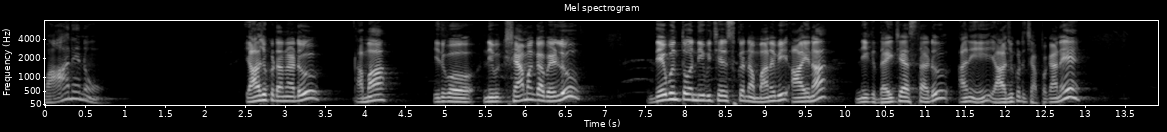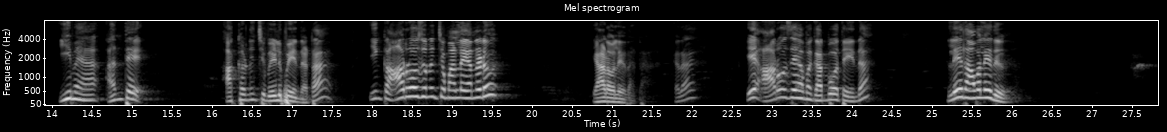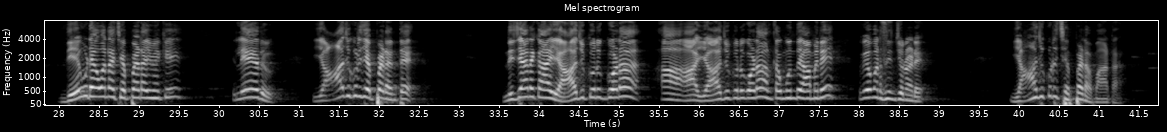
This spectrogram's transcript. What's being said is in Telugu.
మానెను. యాజకుడు అన్నాడు అమ్మా ఇదిగో నీవు క్షేమంగా వెళ్ళు. దేవునితో నీవు చేసుకున్న మనవి ఆయన నీకు దయచేస్తాడు అని యాజకుడు చెప్పగానే ఈమె అంతే అక్కడి నుంచి వెళ్ళిపోయిందట. ఇంకా ఆ రోజు నుంచి మళ్ళీ అన్నాడు ఏడవలేదట కదా? ఏ ఆ రోజే ఆమె గర్భవతి అయిందా? లేదు అవ్వలేదు దేవుడు ఏమన్నా చెప్పాడా ఈమెకి? లేదు. యాజకుడు చెప్పాడు అంతే నిజానికి ఆ యాజకునికి కూడా ఆ యాజకుని కూడా అంతకుముందు ఆమెని విమర్శించున్నాడే. యాజకుడు చెప్పాడు ఆ మాట.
